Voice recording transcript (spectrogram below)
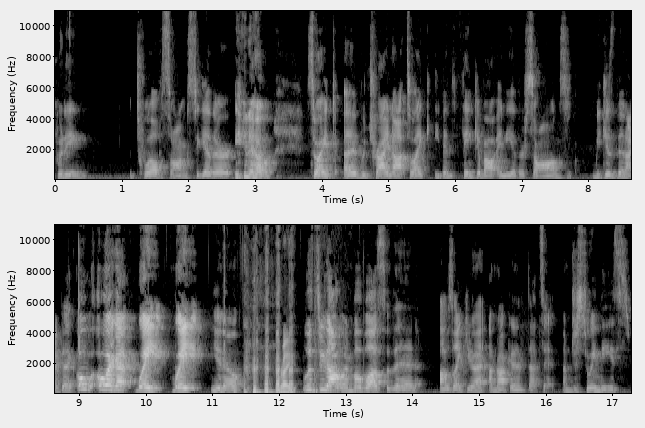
putting 12 songs together, you know. So I, I would try not to like even think about any other songs because then I'd be like, oh, oh, I got, wait, wait, you know, Right. let's do that one, blah, blah. So then I was like, you know what, I'm not going to, that's it. I'm just doing these,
